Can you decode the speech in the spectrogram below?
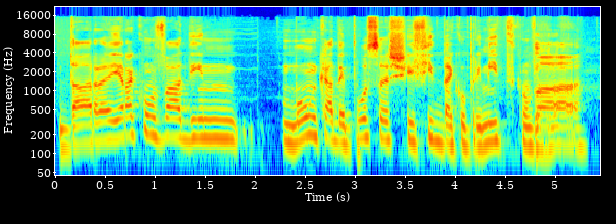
Dar era cumva din munca depusă și feedback-ul primit, cumva mm-hmm.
